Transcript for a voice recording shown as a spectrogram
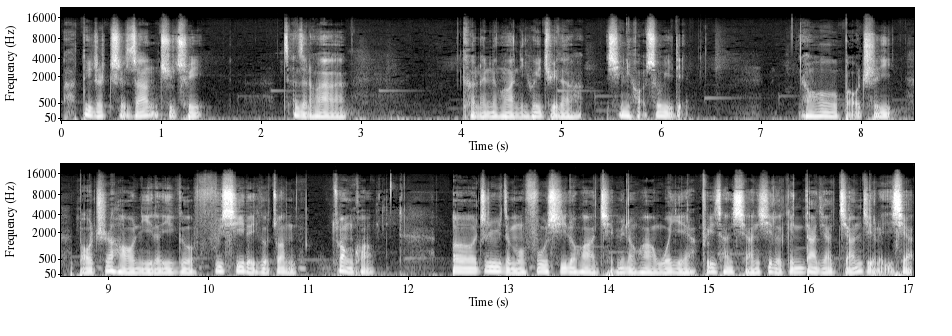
啊，对着纸张去吹。这样子的话，可能的话你会觉得心里好受一点，然后保持一保持好你的一个呼吸的一个状状况。呃，至于怎么呼吸的话，前面的话我也非常详细的跟大家讲解了一下。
